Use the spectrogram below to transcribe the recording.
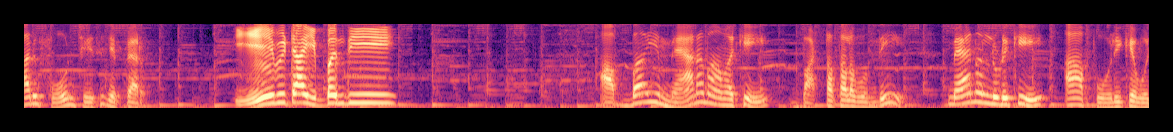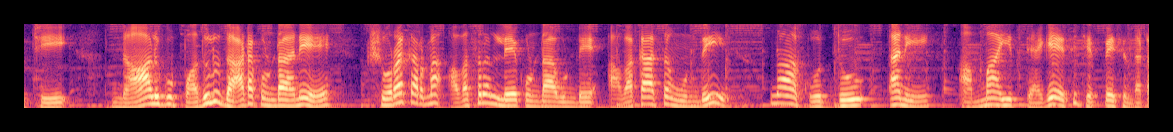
అని ఫోన్ చేసి చెప్పారు. ఏమిటా ఇబ్బంది? అబ్బాయి మేనమామకి బట్టతల ఉంది. మేనల్లుడికి ఆ పోలిక వచ్చి నాలుగు పదులు దాటకుండానే క్షురకర్మ అవసరం లేకుండా ఉండే అవకాశం ఉంది నాకొద్దు అని అమ్మాయి తెగేసి చెప్పేసిందట.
